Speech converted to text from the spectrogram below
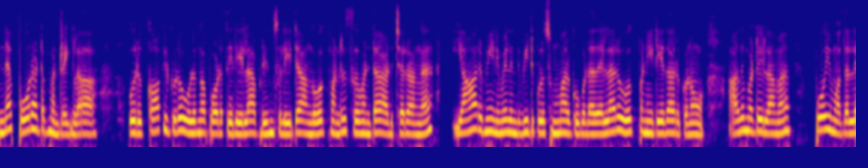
என்ன போராட்டம் பண்ணுறீங்களா ஒரு காஃபி கூட ஒழுங்காக போட தெரியல அப்படின்னு சொல்லிட்டு அங்கே ஒர்க் பண்ணுற சர்வெண்ட்டை அடிச்சிடுறாங்க. யாருமே இனிமேல் இந்த வீட்டுக்குள்ளே சும்மா இருக்கக்கூடாது. எல்லோரும் ஒர்க் பண்ணிகிட்டே தான் இருக்கணும். அது மட்டும் இல்லாமல் போய் முதல்ல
